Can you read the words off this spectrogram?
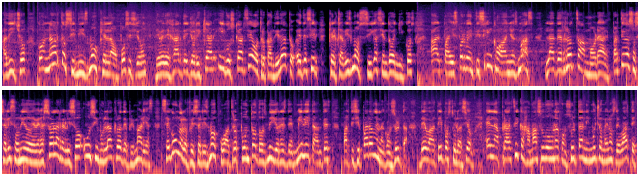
Ha dicho con harto cinismo que la oposición debe dejar de lloriquear y buscarse otro candidato, es decir, que el chavismo siga siendo añicos al país por 25 años más. La derrota moral. Partido Socialista Unido de Venezuela realizó un simulacro de primarias. Según el oficialismo, 4.2 millones de militantes participaron en la consulta, debate y postulación. En la práctica jamás hubo una consulta ni mucho menos debate.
